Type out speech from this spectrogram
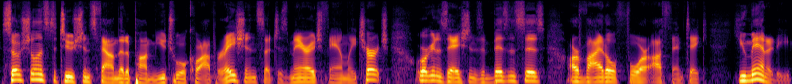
Social institutions founded upon mutual cooperation, such as marriage, family, church, organizations, and businesses, are vital for authentic humanity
